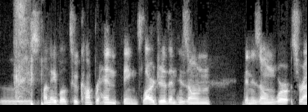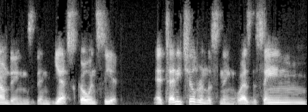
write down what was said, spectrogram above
who's unable to comprehend things larger than his own than his own wor- surroundings, then yes, go and see it. And to any children listening who has the same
